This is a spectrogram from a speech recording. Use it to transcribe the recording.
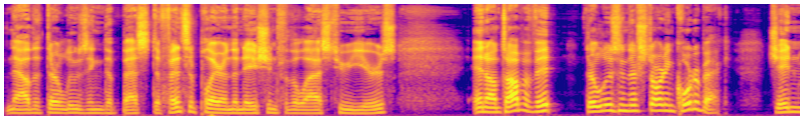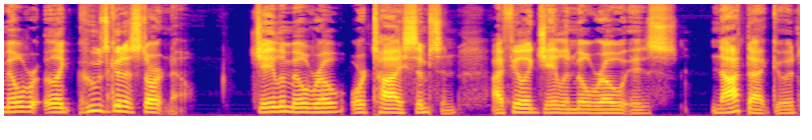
now that they're losing the best defensive player in the nation for the last two years. And on top of it, they're losing their starting quarterback. Jalen Milroe, like, who's going to start now? Jalen Milroe or Ty Simpson? I feel like Jalen Milroe is not that good.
